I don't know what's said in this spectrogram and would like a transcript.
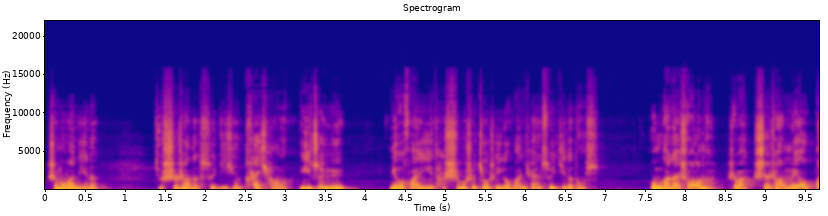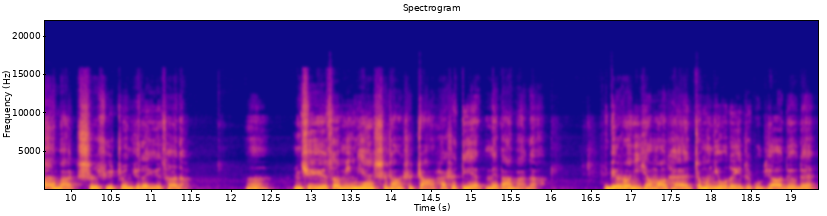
什么问题呢？就市场的随机性太强了，以至于。你会怀疑它是不是就是一个完全随机的东西？我们刚才说了嘛，是吧？市场没有办法持续准确的预测的，嗯，你去预测明天市场是涨还是跌，没办法的。你比如说，你像茅台这么牛的一只股票，对不对？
